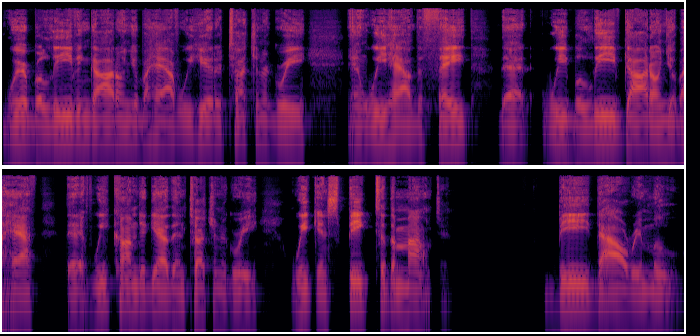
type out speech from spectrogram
We're believing God on your behalf. We're here to touch and agree. And we have the faith that we believe God on your behalf, that if we come together and touch and agree, we can speak to the mountain, be thou removed,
